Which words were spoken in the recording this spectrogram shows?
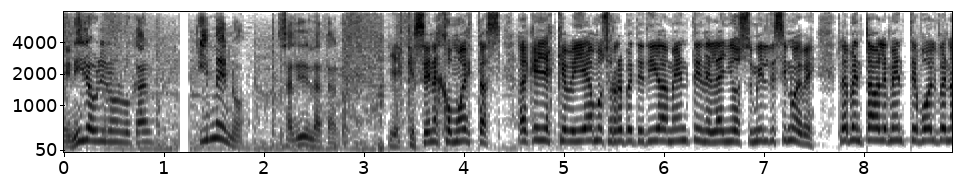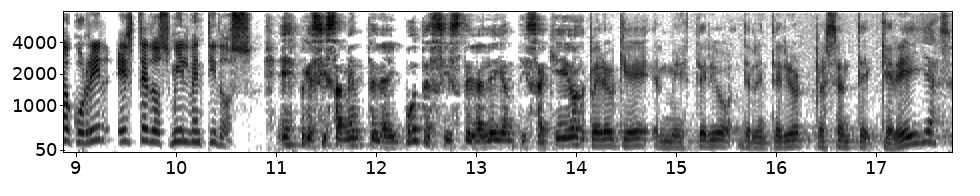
en ir a abrir un local y menos salir en la tarde. Y es que escenas como estas, aquellas que veíamos repetitivamente en el año 2019, lamentablemente vuelven a ocurrir este 2022. Es precisamente la hipótesis de la ley antisaqueo. Espero que el Ministerio del Interior presente querellas.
